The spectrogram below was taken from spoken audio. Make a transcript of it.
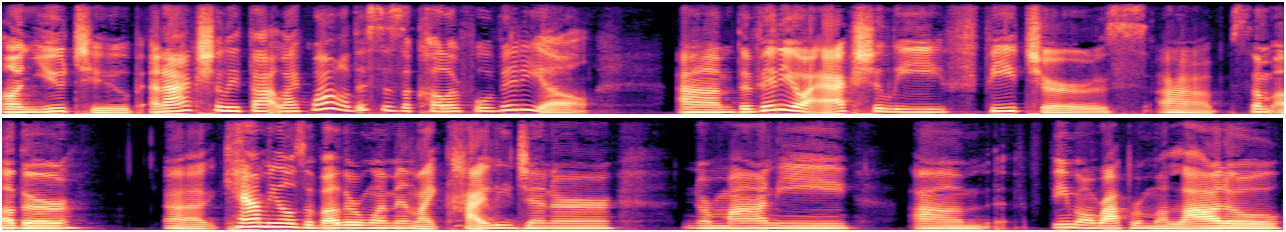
on YouTube, and I actually thought like, wow, this is a colorful video. Um, the video actually features uh, some other uh, cameos of other women like Kylie Jenner, Normani, um, female rapper Mulatto.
